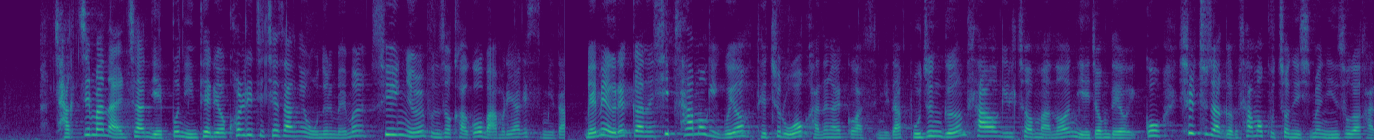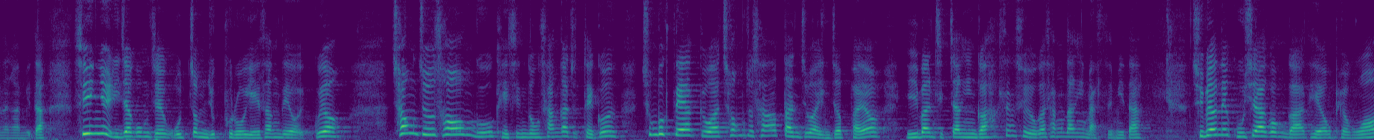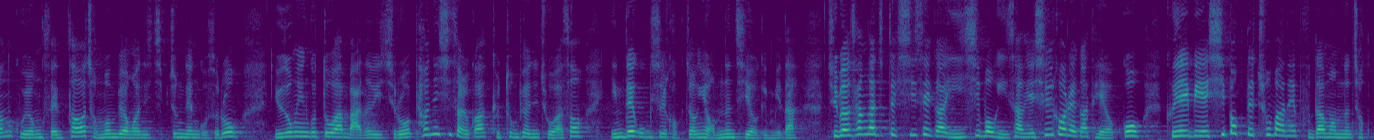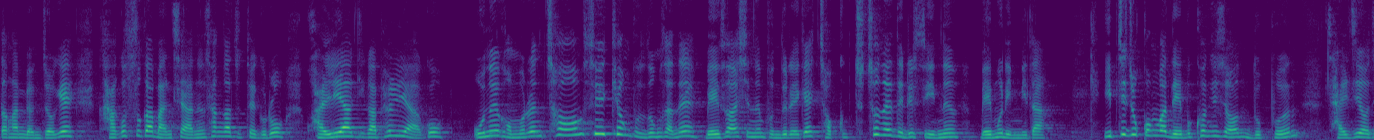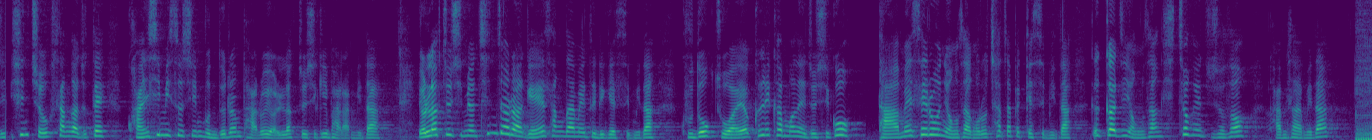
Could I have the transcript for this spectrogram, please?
작지만 알찬 예쁜 인테리어 퀄리티 최상의 오늘 매물 수익률 분석하고 마무리하겠습니다. 매매 의뢰가는 13억이고요. 대출 5억 가능할 것 같습니다. 보증금 4억 1천만 원 예정되어 있고 실투자금 3억 9천이시면 인수가 가능합니다. 수익률 이자 공제율 5.6% 예상되어 있고요. 청주 서원구 개신동 상가주택은 충북대학교와 청주 산업단지와 인접하여 일반 직장인과 학생 수요가 상당히 많습니다. 주변에 고시학원과 대형 병원, 고용센터, 전문병원이 집중된 곳으로 유동인구 또한 많은 위치로 편의시설과 교통편이 좋아서 임대 공실 걱정이 없는 지역입니다. 주변 상가주택 시세가 20억 이상의 실거래가 되었고 그에 비해 10억대 초반의 부담 없는 적당한 면적에 가구 수가 많지 않은 상가주택으로 관리하기가 편리하고 오늘 건물은 처음 수익형 부동산을 매수하시는 분들에게 적극 추천해 드릴 수 있는 매물입니다. 입지 조건과 내부 컨디션 높은 잘 지어진 신축 상가주택 관심 있으신 분들은 바로 연락 주시기 바랍니다. 연락 주시면 친절하게 상담해 드리겠습니다. 구독, 좋아요 클릭 한번 해주시고 다음에 새로운 영상으로 찾아뵙겠습니다. 끝까지 영상 시청해 주셔서 감사합니다.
